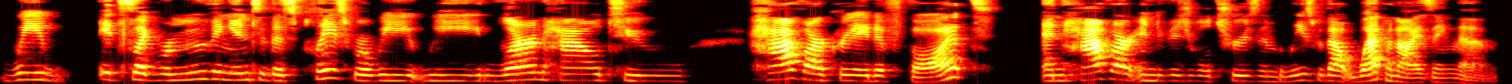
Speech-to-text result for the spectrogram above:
we it's like we're moving into this place where we we learn how to have our creative thought and have our individual truths and beliefs without weaponizing them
